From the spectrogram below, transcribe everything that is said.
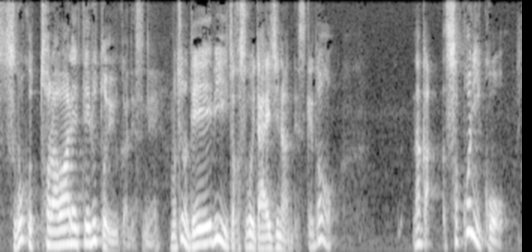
すごくとらわれてるというかですね。もちろん DB とかすごい大事なんですけどなんかそこにこう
